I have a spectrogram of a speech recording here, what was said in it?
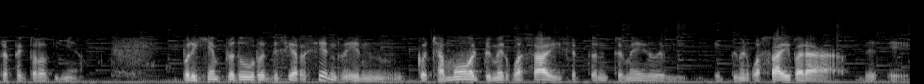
respecto a los viñedos. Por ejemplo, tú decías recién en Cochamó el primer wasabi, cierto, entre medio del el primer wasabi para eh,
